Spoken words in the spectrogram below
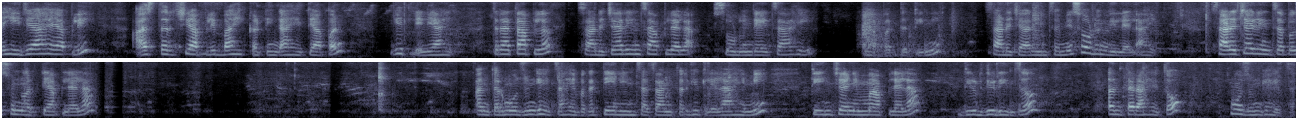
तर ही जी आहे आपली अस्तरची आपली बाही कटिंग आहे ती आपण घेतलेली आहे. तर आता आपलं साडेचार इंच आपल्याला सोडून द्यायचं आहे. या पद्धतीने साडेचार इंच मी सोडून दिलेलं आहे. साडेचार इंचापासून वरती आपल्याला अंतर मोजून घ्यायचं आहे. बघा तीन इंचाचं अंतर घेतलेलं आहे मी. तीनच्या निम्मा आपल्याला दीड दीड इंच अंतर आहे तो मोजून घ्यायचा.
